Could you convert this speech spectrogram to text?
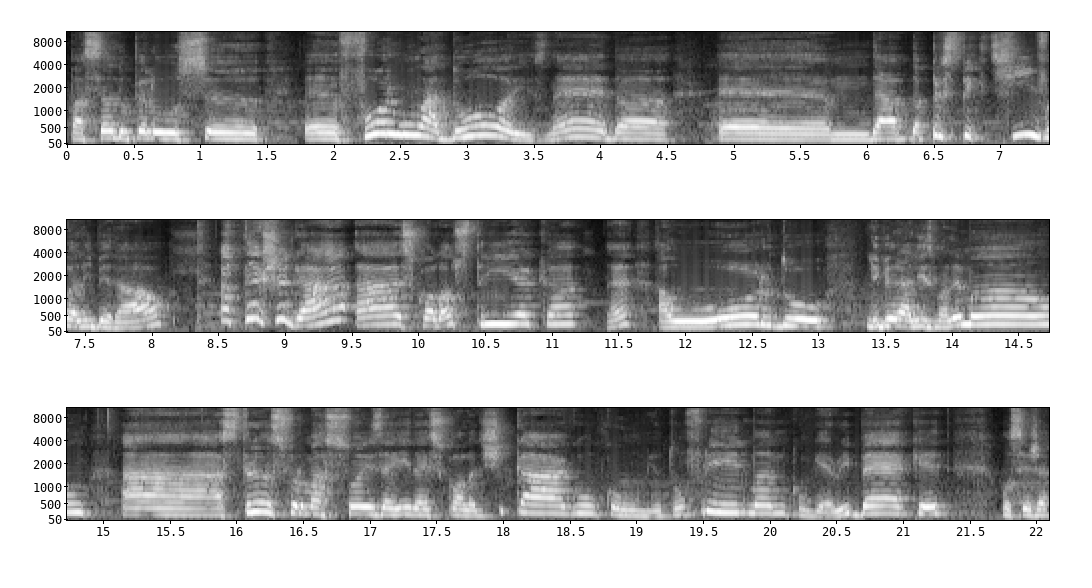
passando pelos uh, uh, formuladores né, da, é, da, da, perspectiva liberal, até chegar à escola austríaca, né, ao ordo liberalismo alemão, às transformações aí da escola de Chicago, com Milton Friedman, com Gary Beckett, ou seja,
